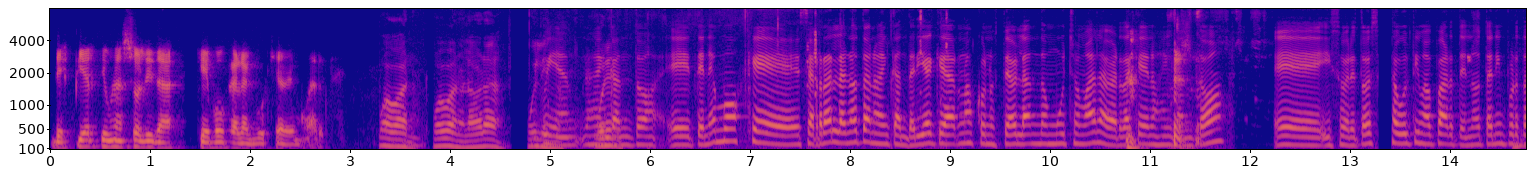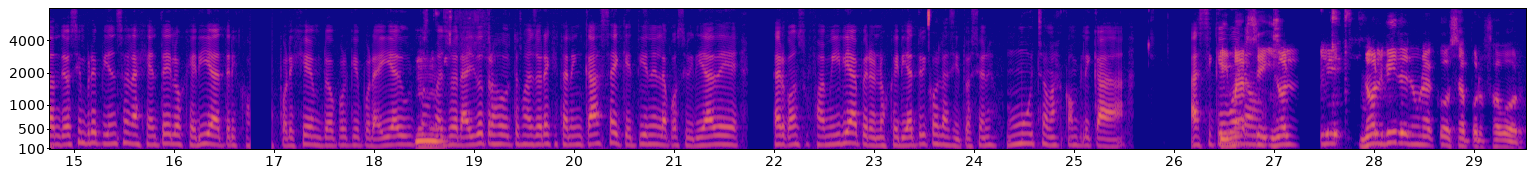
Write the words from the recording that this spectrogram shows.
despierte una soledad que evoca la angustia de muerte. Muy bueno, muy bueno, la verdad. Muy, bien, nos encantó. Eh, tenemos que cerrar la nota, nos encantaría quedarnos con usted hablando mucho más, la verdad que nos encantó. Eh, y sobre todo esa última parte, ¿no? Tan importante. Yo siempre pienso en la gente de los geriátricos, por ejemplo, porque por ahí adultos mayores, hay otros adultos mayores que están en casa y que tienen la posibilidad de estar con su familia, pero en los geriátricos la situación es mucho más complicada. Así que y bueno. no, olviden una cosa, por favor,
